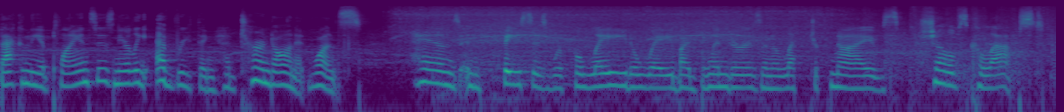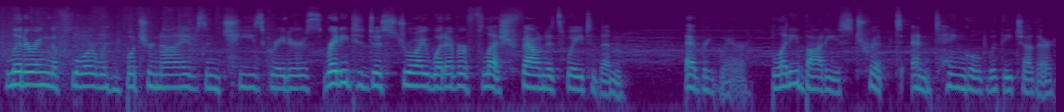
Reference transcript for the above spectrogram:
Back in the appliances, nearly everything had turned on at once. Hands and faces were filleted away by blenders and electric knives. Shelves collapsed, littering the floor with butcher knives and cheese graters, ready to destroy whatever flesh found its way to them. Everywhere, bloody bodies tripped and tangled with each other.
